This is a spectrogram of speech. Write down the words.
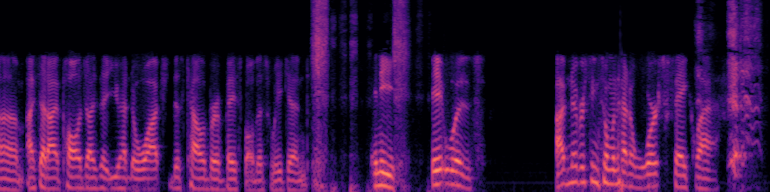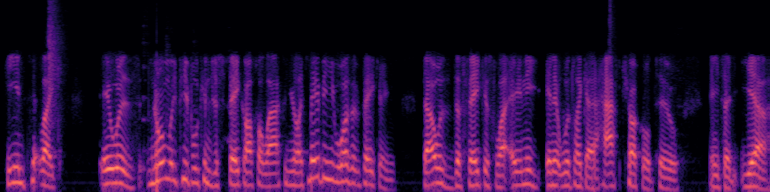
Um, I said, "I apologize that you had to watch this caliber of baseball this weekend." and he, it was. I've never seen someone had a worse fake laugh. He like, it was normally people can just fake off a laugh, and you're like, maybe he wasn't faking. That was the fakest laugh, and, he, and it was like a half chuckle too. And he said, "Yeah."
